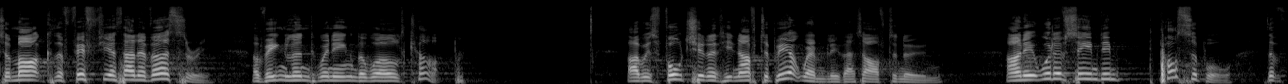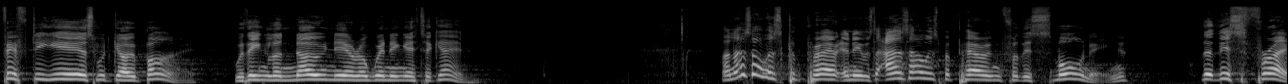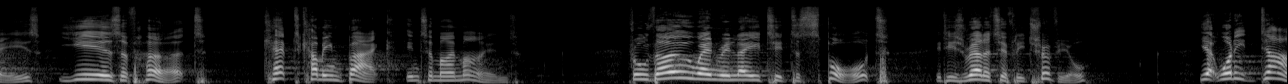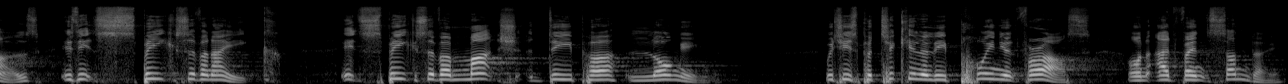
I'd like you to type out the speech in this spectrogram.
to mark the 50th anniversary of England winning the World Cup. I was fortunate enough to be at Wembley that afternoon, and it would have seemed impossible that 50 years would go by with England no nearer winning it again. And as I was preparing, and it was as I was preparing for this morning that this phrase, years of hurt, kept coming back into my mind. For although, when related to sport, it is relatively trivial, yet what it does is it speaks of an ache. It speaks of a much deeper longing, which is particularly poignant for us on Advent Sunday,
